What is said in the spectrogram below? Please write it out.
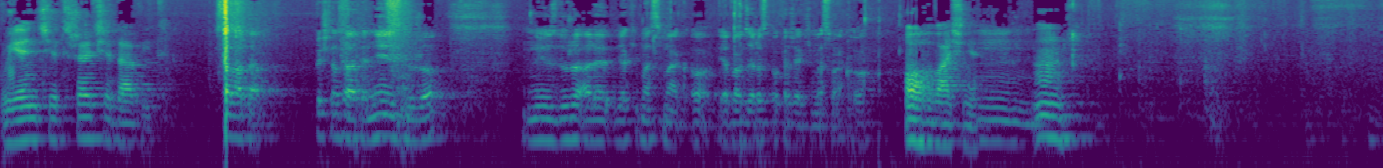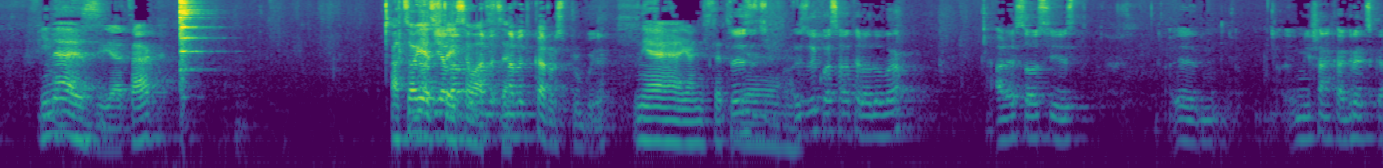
Ujęcie trzecie Dawid. Sałata. Pyszna sałata. Nie jest dużo. Nie jest dużo, ale jaki ma smak. O, ja wam zaraz pokażę jaki ma smak. O. O, właśnie. Mm. Mm. Finezja, tak? A co jest w tej wam- sałatce? Nawet, nawet Karol spróbuje. Nie, ja niestety To jest nie. zwykła sałata lodowa, ale sos jest ym, mieszanka grecka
